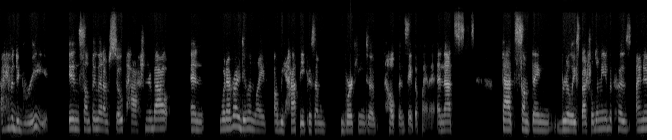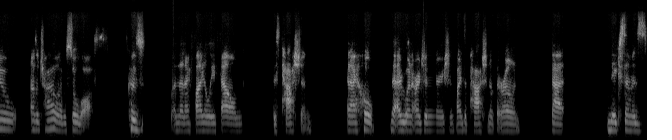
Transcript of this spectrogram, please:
I have a degree in something that I'm so passionate about. And whatever I do in life, I'll be happy because I'm working to help and save the planet. And that's that's something really special to me because I knew as a child I was so lost. Cause and then I finally found this passion. And I hope that everyone in our generation finds a passion of their own that makes them as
